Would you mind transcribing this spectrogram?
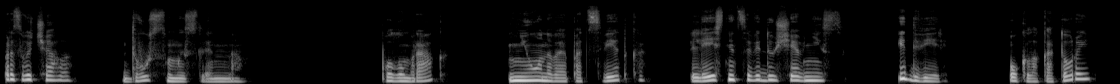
прозвучала двусмысленно. Полумрак, неоновая подсветка, лестница, ведущая вниз, и дверь, около которой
